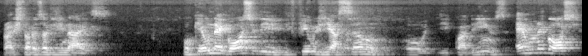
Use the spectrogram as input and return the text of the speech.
Para histórias originais. Porque o negócio de, de, filmes de ação ou de quadrinhos é um negócio.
